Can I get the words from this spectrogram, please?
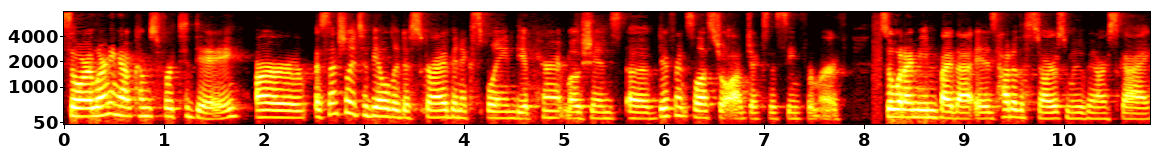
So our learning outcomes for today are essentially to be able to describe and explain the apparent motions of different celestial objects as seen from Earth. So what I mean by that is how do the stars move in our sky?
